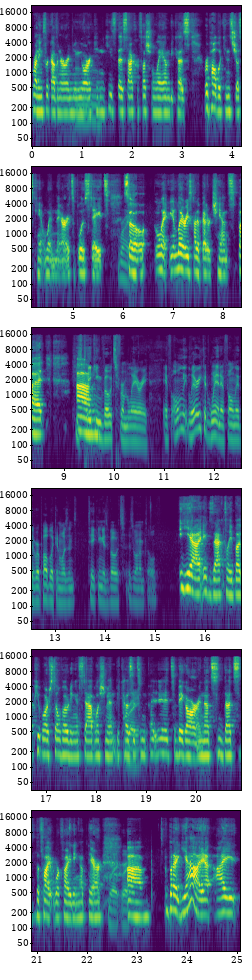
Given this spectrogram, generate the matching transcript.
running for governor in New York, mm-hmm. and he's the sacrificial lamb because Republicans just can't win there. It's a blue state, right. so Larry's got a better chance. But he's um, taking votes from Larry. If only Larry could win, if only the Republican wasn't taking his votes, is what I'm told. Yeah, exactly. But people are still voting establishment because right. it's an, it's a big R, and that's that's the fight we're fighting up there. Right, right. Um, but yeah, I, I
